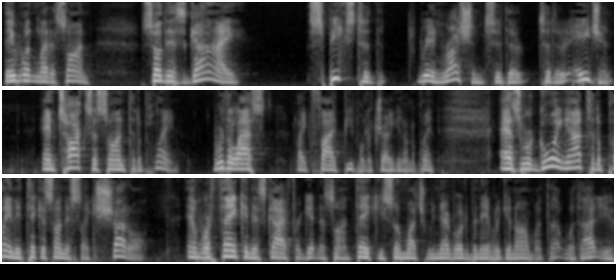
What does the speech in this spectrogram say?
they wouldn't let us on. So this guy speaks to the, in Russian to the to the agent and talks us onto the plane. We're the last like five people to try to get on the plane. As we're going out to the plane, they take us on this like shuttle, and we're thanking this guy for getting us on. Thank you so much. We never would have been able to get on without without you.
